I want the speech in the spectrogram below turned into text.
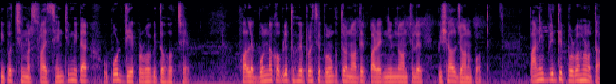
বিপদসীমার ছয় সেন্টিমিটার উপর দিয়ে প্রভাবিত হচ্ছে। ফলে বন্যা কবলিত হয়ে পড়েছে ব্রহ্মপুত্র নদের পাড়ের নিম্ন অঞ্চলের বিশাল জনপদ। পানি বৃদ্ধির প্রবণতা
